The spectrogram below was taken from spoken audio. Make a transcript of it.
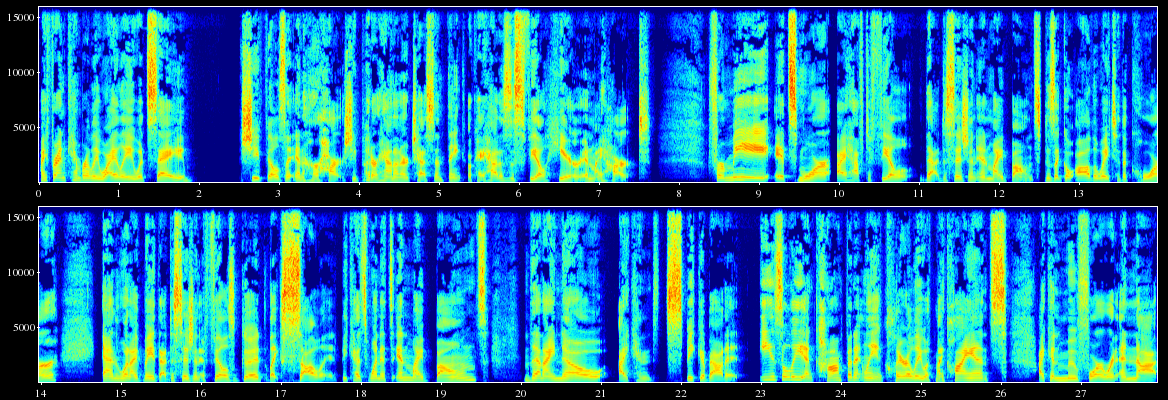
My friend Kimberly Wylie would say she feels it in her heart. She'd put her hand on her chest and think, okay, how does this feel here in my heart? For me, it's more, I have to feel that decision in my bones. Does it go all the way to the core? And when I've made that decision, it feels good, like solid, because when it's in my bones, then I know I can speak about it easily and confidently and clearly with my clients. I can move forward and not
